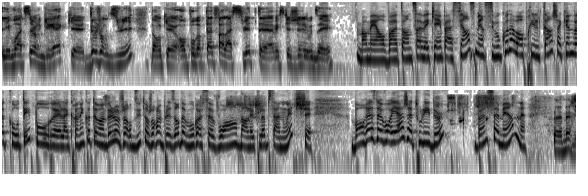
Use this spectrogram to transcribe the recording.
les voitures grecques d'aujourd'hui. Donc, on pourra peut-être faire la suite avec ce que je viens de vous dire. Bon, mais on va attendre ça avec impatience. Merci beaucoup d'avoir pris le temps, chacun de votre côté, pour euh, la chronique automobile aujourd'hui. Toujours un plaisir de vous recevoir dans le Club Sandwich. Bon reste de voyage à tous les deux. Bonne semaine. Ben, merci.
